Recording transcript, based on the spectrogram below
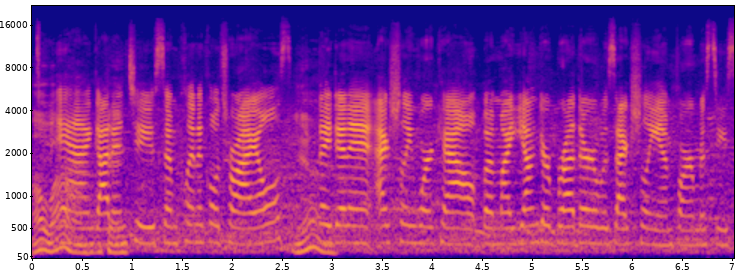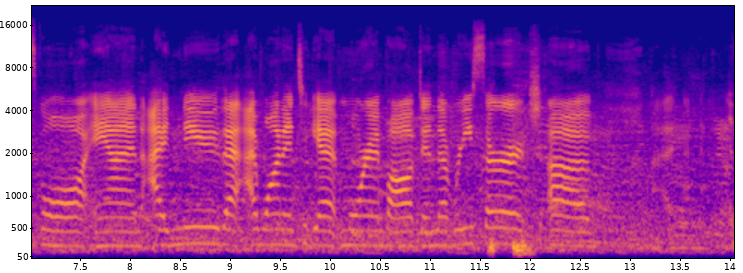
Oh wow. And got okay. into some clinical trials. Yeah. They didn't actually work out, but my younger brother was actually in pharmacy school, and I knew that I wanted to get more involved in the research of uh,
